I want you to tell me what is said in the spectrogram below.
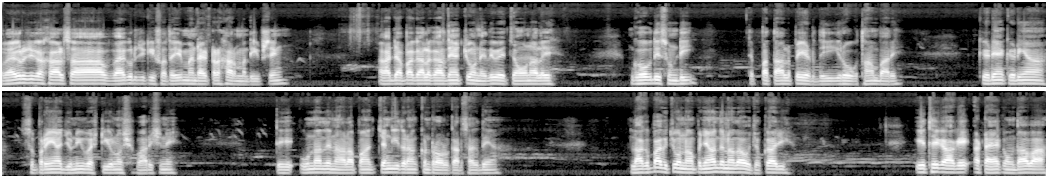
ਵਾਹਿਗੁਰੂ ਜੀ ਕਾ ਖਾਲਸਾ, ਵਾਹਿਗੁਰੂ ਜੀ ਕੀ ਫਤਿਹ। ਮੈਂ ਡਾਕਟਰ ਹਰਮਨਦੀਪ ਸਿੰਘ। ਅੱਜ ਆਪਾਂ ਗੱਲ ਕਰਦੇ ਹਾਂ ਝੋਨੇ ਦੇ ਵਿੱਚ ਆਉਣ ਵਾਲੇ ਗੋਭ ਦੀ ਸੁੰਡੀ ਤੇ ਪੱਤਾ ਲਪੇਟ ਦੀ ਰੋਕਥਾਮ ਬਾਰੇ। ਕਿਹੜੀਆਂ ਕਿਹੜੀਆਂ ਸਪਰੇਆਂ ਯੂਨੀਵਰਸਿਟੀ ਵੱਲੋਂ ਸਿਫਾਰਿਸ਼ ਨੇ ਤੇ ਉਹਨਾਂ ਦੇ ਨਾਲ ਆਪਾਂ ਚੰਗੀ ਤਰ੍ਹਾਂ ਕੰਟਰੋਲ ਕਰ ਸਕਦੇ ਹਾਂ। ਲਗਭਗ ਝੋਨਾ 50 ਦਿਨਾਂ ਦਾ ਹੋ ਚੁੱਕਾ ਜੀ। ਇੱਥੇ ਆ ਕੇ ਅਟੈਕ ਆਉਂਦਾ ਵਾ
